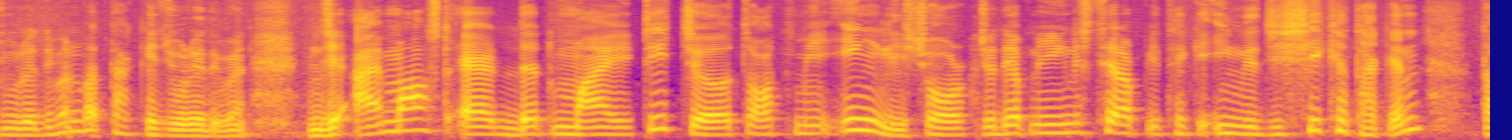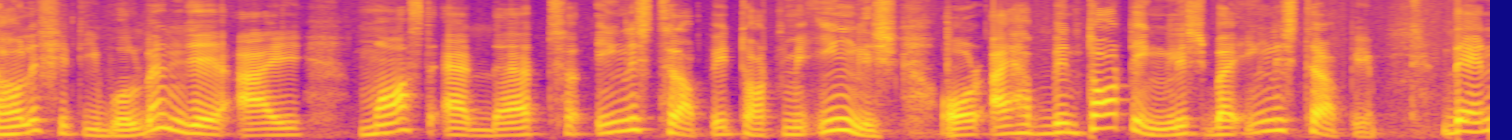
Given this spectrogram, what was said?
জুড়ে দিবেন বা তাকে জুড়ে দিবেন। যে I must add that my teacher taught me English or যদি আপনি ইংলিশ থেরাপি থেকে ইংরেজি শিখে থাকেন, তাহলে সেটি বলবেন যে I must add that English therapy taught me English or I have been taught English বা ইংলিশ থেরাপি দেন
